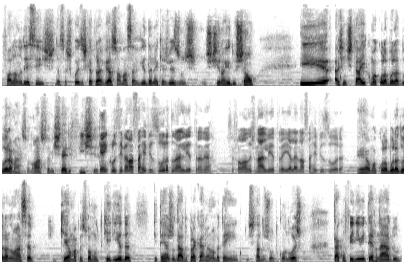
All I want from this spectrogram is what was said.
falando desses, dessas coisas que atravessam a nossa vida, né? Que às vezes nos, nos tiram aí do chão. E a gente está aí com uma colaboradora, Márcio, nosso, a Michelle Fischer. Que é inclusive a nossa revisora do Na Letra, né? Você falando de Na Letra aí, ela é nossa revisora. É uma colaboradora nossa, que- é uma pessoa muito querida, que tem ajudado pra caramba, tem estado junto conosco. Tá com o filhinho internado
